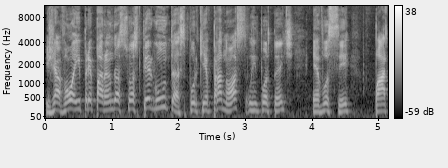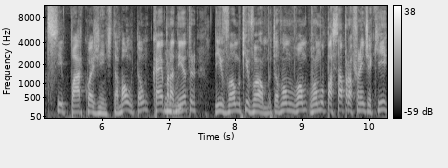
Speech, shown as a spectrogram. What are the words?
E já vão aí preparando as suas perguntas, porque para nós o importante é você participar com a gente, tá bom? Então cai para uhum. dentro e vamos que vamos. Então vamos, vamos, vamos passar para frente aqui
